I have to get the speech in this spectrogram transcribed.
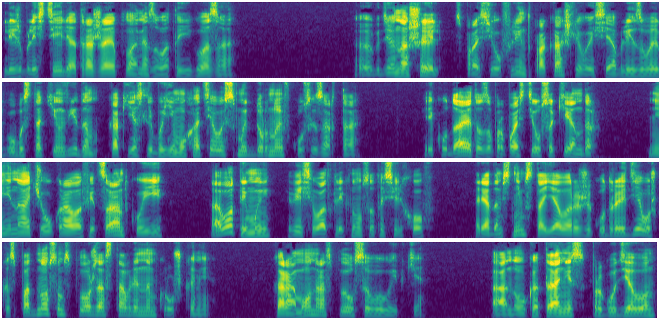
лишь блестели, отражая пламя золотые глаза. «Э, «Где Нашель?» — спросил Флинт, прокашливаясь и облизывая губы с таким видом, как если бы ему хотелось смыть дурной вкус изо рта. «И куда это запропастился Кендер? Не иначе украл официантку и...» «А вот и мы», — весело откликнулся Тосельхов. Рядом с ним стояла рыжекудрая девушка с подносом сплошь заставленным кружками. Карамон расплылся в улыбке. «А ну-ка, Танис», — прогудел он,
